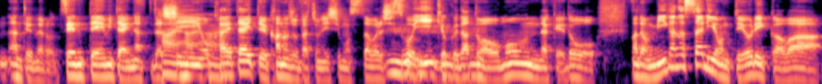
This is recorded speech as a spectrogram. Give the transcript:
なんて言うんだろう前提みたいになってたシーンを変えたいという彼女たちの意思も伝わるしすごいいい曲だとは思うんだけどまあでもミーガン・ザ・スタリオンってよりかは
